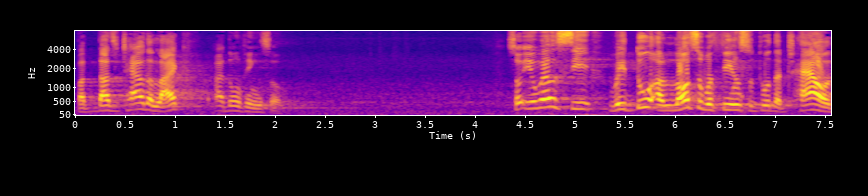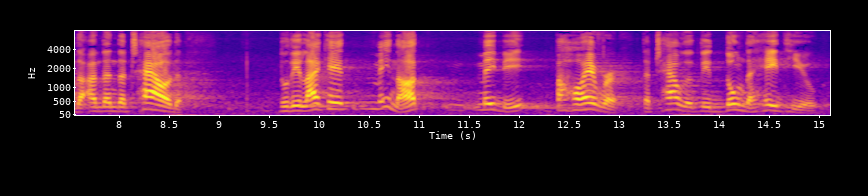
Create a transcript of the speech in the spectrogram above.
But does child like? I don't think so. So you will see we do a lot of things to the child, and then the child, do they like it? May not, maybe. But however, the child they don't hate you.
